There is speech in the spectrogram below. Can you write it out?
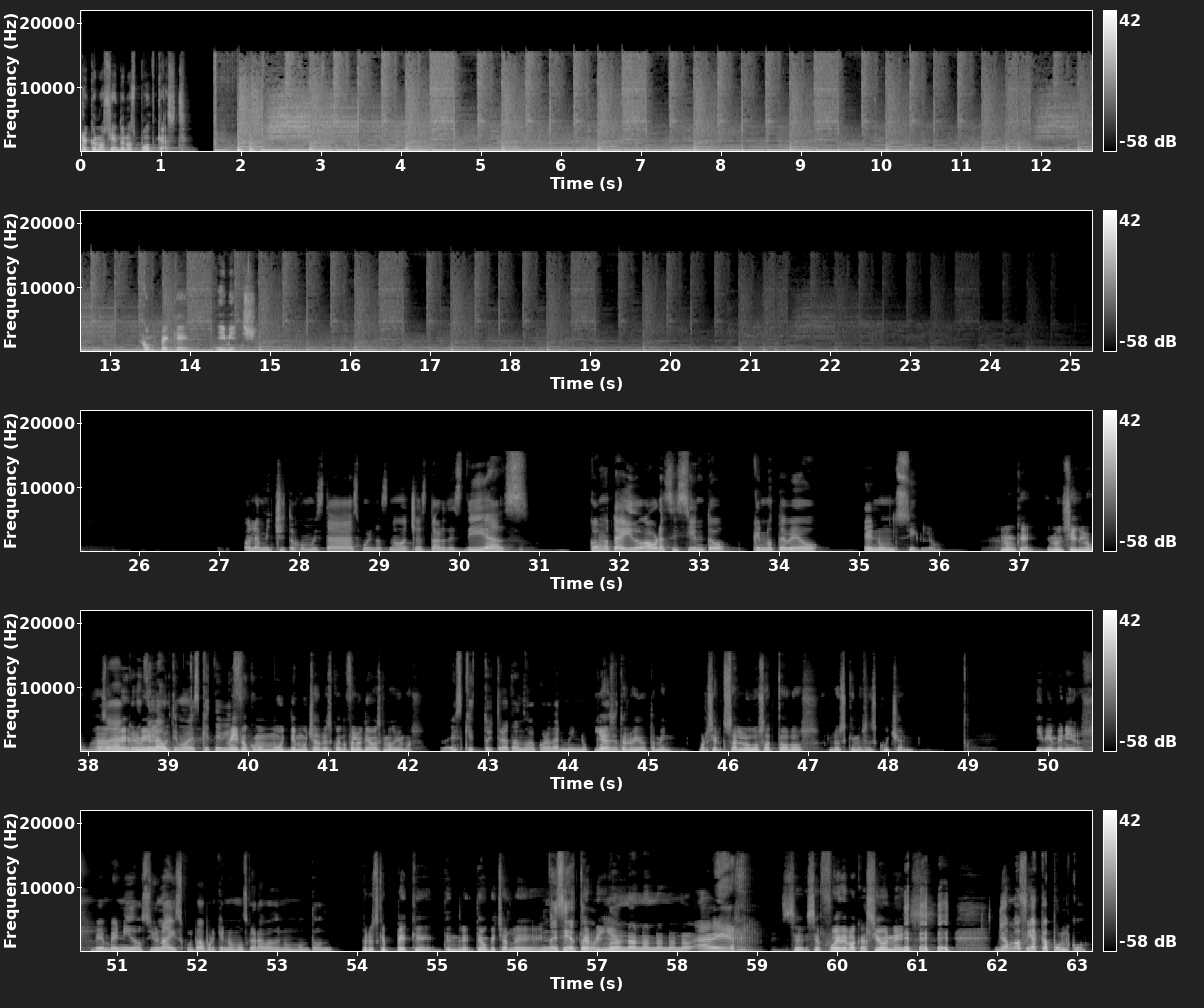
Reconociéndonos Podcast. Con Peque y Mitch. Hola Michito, ¿cómo estás? Buenas noches, tardes, días. ¿Cómo te ha ido? Ahora sí siento que no te veo en un siglo. ¿Nunca? ¿En un siglo? O sea, creo que la última vez que te vi... Me he ido como muy, de muchas veces. ¿Cuándo fue la última vez que nos vimos? Es que estoy tratando de acordarme y no puedo. Ya se te olvidó también. Por cierto, saludos a todos los que nos escuchan. Y bienvenidos. Bienvenidos. Y una disculpa porque no hemos grabado en un montón. Pero es que Peque, tendré, tengo que echarle. No es cierto. No, no, no, no, no, no. A ver. Se, se fue de vacaciones. Yo me fui a Acapulco.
